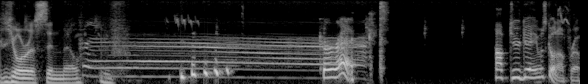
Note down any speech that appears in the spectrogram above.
You're a sin mill. Correct. Top tier game. What's going on, bro?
